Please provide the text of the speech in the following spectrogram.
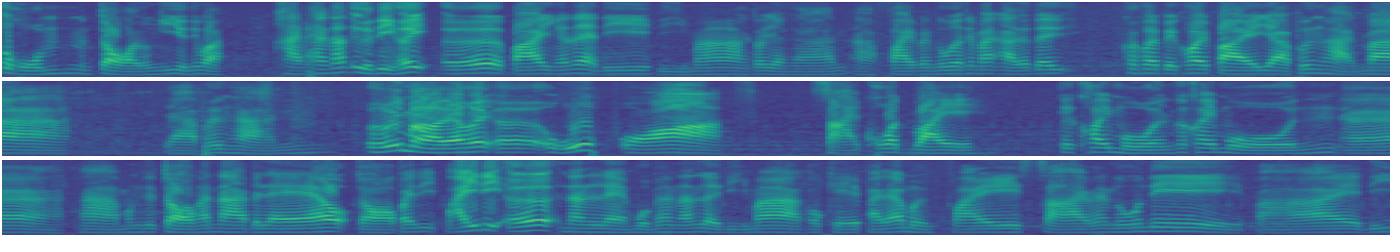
โอ้โหมันจ่อตรงนี้อยู่นี่ว่าขายไปทางด้านอื่นดิเฮ้ยเออไปอย่างนั้นแหละดีดีมากต้องอย่างนั้นอะไฟไปนู้นใช่ไหมอาจจะได้ค่อยๆไปค่อยไป อย่าเพิ่งหันมา อย่าเพิ่งหันเอ้ยมาแล้วเฮ้ยเออโอ้โหว้าสายโคตรไว ค่อยๆหมุนค่อยๆหมุนอ่าอ่ามึงจะจ่อกันนานไปแล้วจ่อไปดิไปดิเออนั่นแหละหมุนไปทางนั้นเลยดีมากโอเค ไปแล้วมึงไฟสายไปทางนู้นดิไปดี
